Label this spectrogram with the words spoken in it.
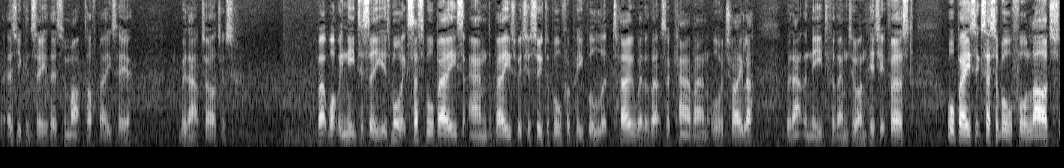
But as you can see, there's some marked off bays here without chargers. But what we need to see is more accessible bays and bays which are suitable for people that tow, whether that's a caravan or a trailer, without the need for them to unhitch it first, or bays accessible for large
